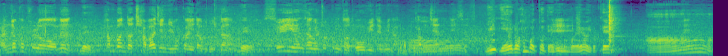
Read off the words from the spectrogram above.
안전 커플러는 네. 한 번 더 잡아주는 효과이다 보니까 네. 스웨이 현상을 조금 더 도움이 됩니다. 감지하는 데 있어서. 이- 얘로 한 번 더 내리는 네. 거예요, 이렇게? 아.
